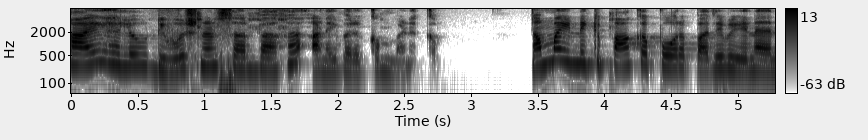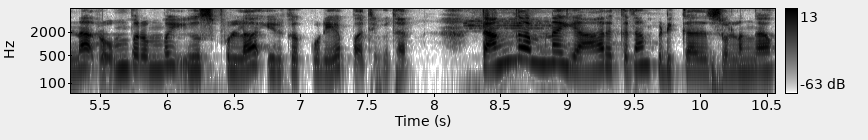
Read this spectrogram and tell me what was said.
ஹாய் ஹலோ டிவோஷனல் சார்பாக அனைவருக்கும் வணக்கம். நம்ம இன்னைக்கு பார்க்க போகிற பதிவு என்னன்னா ரொம்ப ரொம்ப யூஸ்ஃபுல்லாக இருக்கக்கூடிய பதிவு தான் தங்கம்னா யாருக்கு தான் பிடிக்காது சொல்லுங்கள்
